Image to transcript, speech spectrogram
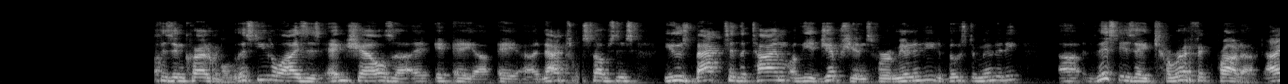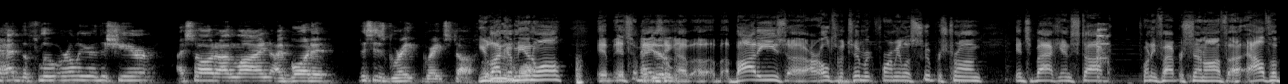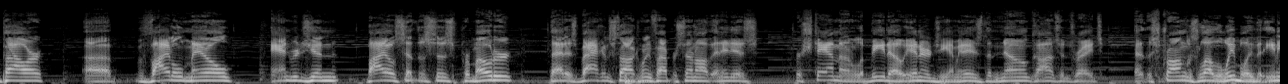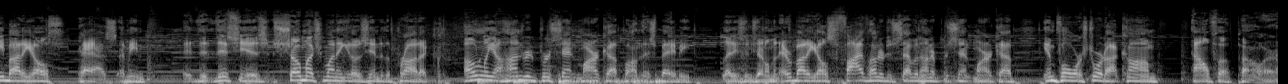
Is incredible. This utilizes eggshells, uh, a, a, a, a, natural substance used back to the time of the Egyptians for immunity, to boost immunity. Uh, this is a terrific product. I had the flu earlier this year. I saw it online. I bought it. This is great, great stuff. You like Immune Wall? It, it's amazing. Uh, uh, bodies, uh, our ultimate turmeric formula, super strong. It's back in stock, 25% off. Uh, Alpha Power, uh, Vital Male, Androgen, Biosynthesis Promoter. That is back in stock, 25% off. And it is for stamina, libido, energy. I mean, it is the known concentrates at the strongest level we believe that anybody else has. I mean, th- this is so much money goes into the product. Only 100% markup on this baby ladies and gentlemen. Everybody else, 500 to 700% markup. Infowarsstore.com, Alpha Power.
